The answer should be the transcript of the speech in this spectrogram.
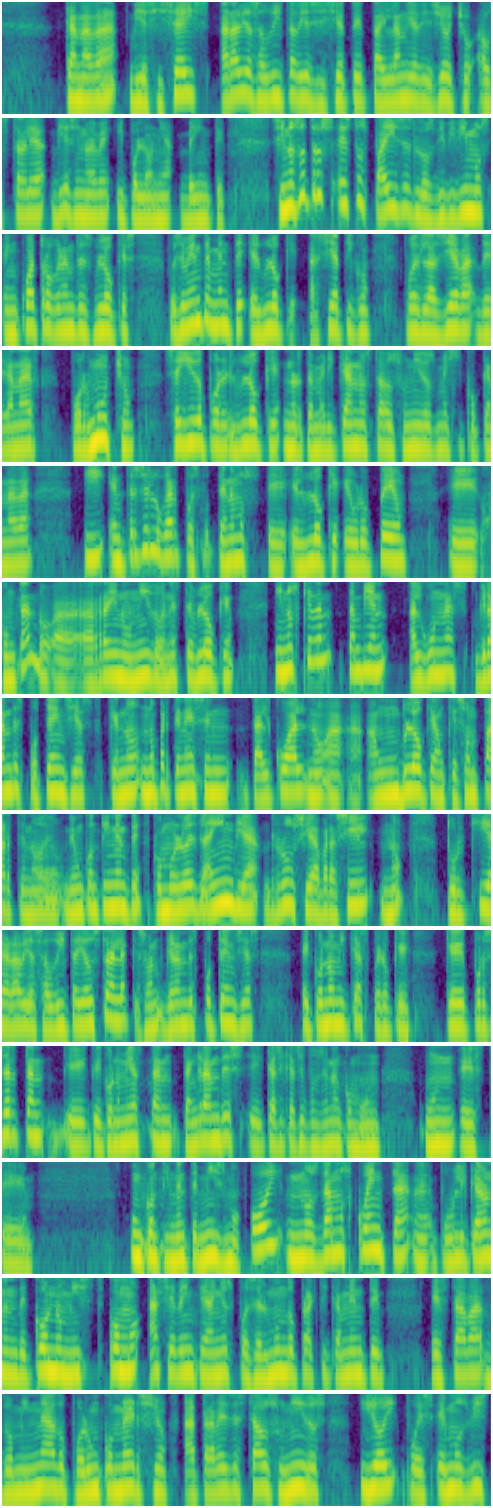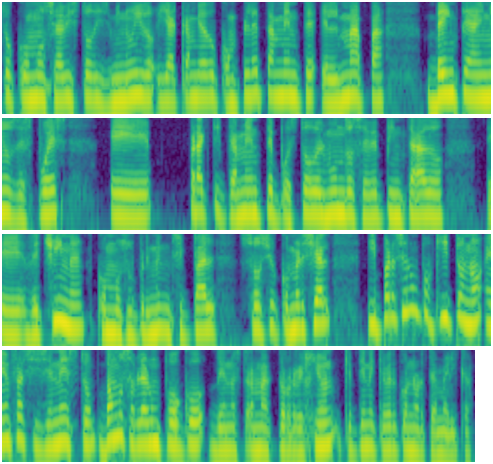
Canadá 16, Arabia Saudita 17, Tailandia 18, Australia 19 y Polonia 20. Si nosotros estos países los dividimos en cuatro grandes bloques, pues evidentemente el bloque asiático pues las lleva de ganar por mucho, seguido por el bloque norteamericano, Estados Unidos, México, Canadá. Y en tercer lugar, pues tenemos eh, el bloque europeo eh, juntando a, Reino Unido en este bloque. Y nos quedan también algunas grandes potencias que no, no pertenecen tal cual ¿no? A, a, un bloque, aunque son parte ¿no? de, de, un continente, como lo es la India, Rusia, Brasil, ¿no? Turquía, Arabia Saudita y Australia, que son grandes potencias económicas, pero que, que por ser tan eh, economías tan, tan grandes, eh, casi casi funcionan como un, un este un continente mismo. Hoy nos damos cuenta, eh, publicaron en The Economist, cómo hace 20 años pues el mundo prácticamente estaba dominado por un comercio a través de Estados Unidos y hoy pues hemos visto cómo se ha visto disminuido y ha cambiado completamente el mapa 20 años después. Eh, prácticamente pues todo el mundo se ve pintado eh, de China como su principal socio comercial. Y para hacer un poquito ¿no? énfasis en esto, vamos a hablar un poco de nuestra macroregión que tiene que ver con Norteamérica.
